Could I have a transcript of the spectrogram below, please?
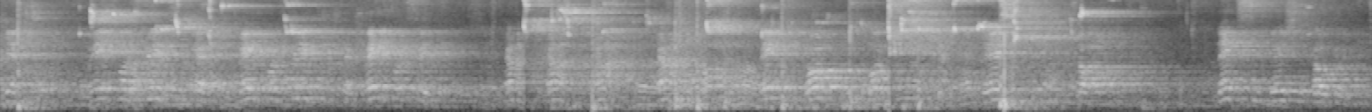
again. Wait for screen. Okay. Wait for screen. Okay. Wait for screen. Come on, come on, come on, come on. Go. Wait, go, go. Okay. Stop. Next situation, how to read.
